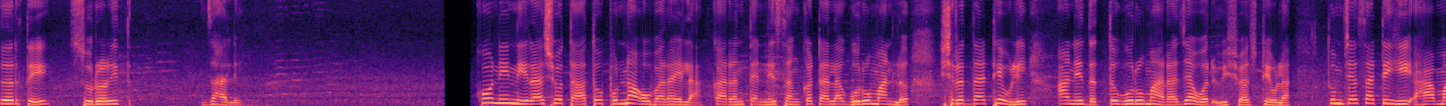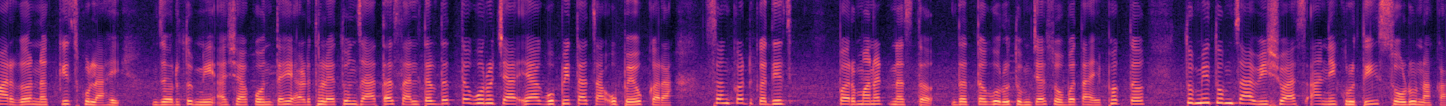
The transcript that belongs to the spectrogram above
तर ते सुरळीत झाले. कोणी निराश होता तो पुन्हा उभा राहिला. कारण त्यांनी संकटाला गुरु मानलं श्रद्धा ठेवली आणि दत्तगुरू महाराजावर विश्वास ठेवला. तुमच्यासाठीही हा मार्ग नक्कीच खुला आहे. जर तुम्ही अशा कोणत्याही अडथळ्यातून जात असाल तर दत्तगुरूच्या या गुपिताचा उपयोग करा. संकट कधीच परमनंट नसतं. दत्तगुरू तुमच्यासोबत आहे. फक्त तुम्ही तुमचा विश्वास आणि कृती सोडू नका.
